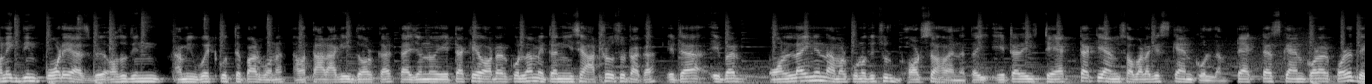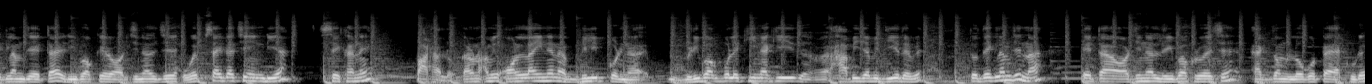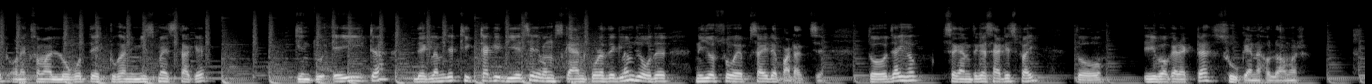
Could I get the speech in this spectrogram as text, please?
অনেক দিন পরে আসবে, অতদিন আমি ওয়েট করতে পারব না, আমার তার আগেই দরকার, তাই জন্য এটাকে অর্ডার করলাম, এটা নিয়েছে আঠেরোশো টাকা, এটা এবার অনলাইনে না আমার কোনো কিছুর ভরসা হয় না, তাই এটার এই ট্যাগটাকে আমি সবার আগে স্ক্যান করলাম। ট্যাগটা স্ক্যান করার পরে দেখলাম যে এটা রিবকের অরিজিনাল যে ওয়েবসাইট আছে ইন্ডিয়া সেখানে পাঠালো। কারণ আমি অনলাইনে না বিলিভ করি না রিবক বলে কি না কি হাবি জাবি দিয়ে দেবে। তো দেখলাম যে না, এটা অরিজিনাল রিবক রয়েছে, একদম লোগোটা অ্যাকুরেট অনেক সময় লোগোতে একটুখানি মিসম্যাচ থাকে। কিন্তু এইটা দেখলাম যে ঠিকঠাকই দিয়েছে এবং স্ক্যান করে দেখলাম যে ওদের নিজস্ব ওয়েবসাইটে পাঠাচ্ছে। তো যাই হোক, সেখান থেকে স্যাটিসফাই তো রিবকের একটা শু কেনা হলো আমার।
